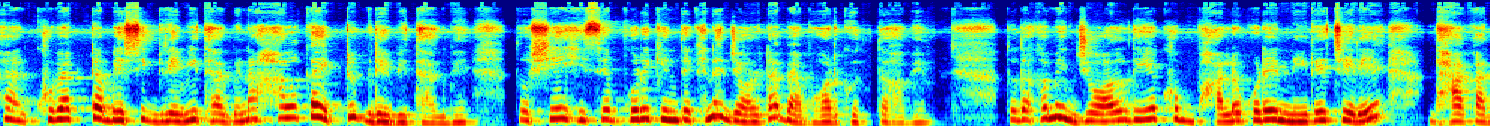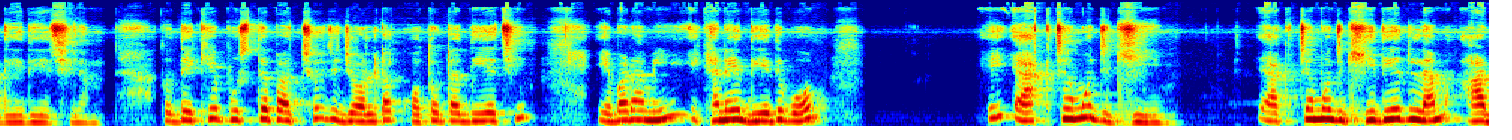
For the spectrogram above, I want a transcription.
হ্যাঁ খুব একটা বেশি গ্রেভি থাকবে না, হালকা একটু গ্রেভি থাকবে। তো সেই হিসেব করে কিন্তু এখানে জলটা ব্যবহার করতে হবে। তো দেখো আমি জল দিয়ে খুব ভালো করে নেড়ে চেড়ে ঢাকা দিয়ে দিয়েছিলাম। তো দেখে বুঝতে পারছ যে জলটা কতটা দিয়েছি। এবার আমি এখানে দিয়ে দেবো এই এক চামচ ঘি। এক চামচ ঘি দিয়ে দিলাম আর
